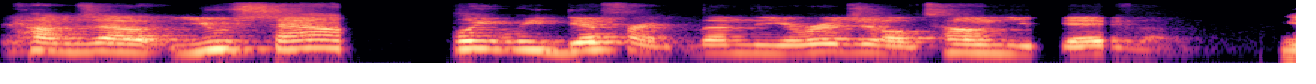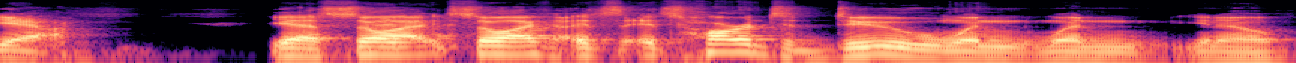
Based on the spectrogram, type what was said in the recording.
it comes out, you sound completely different than the original tone you gave them. Yeah, yeah. So I, so I, it's it's hard to do when when you know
